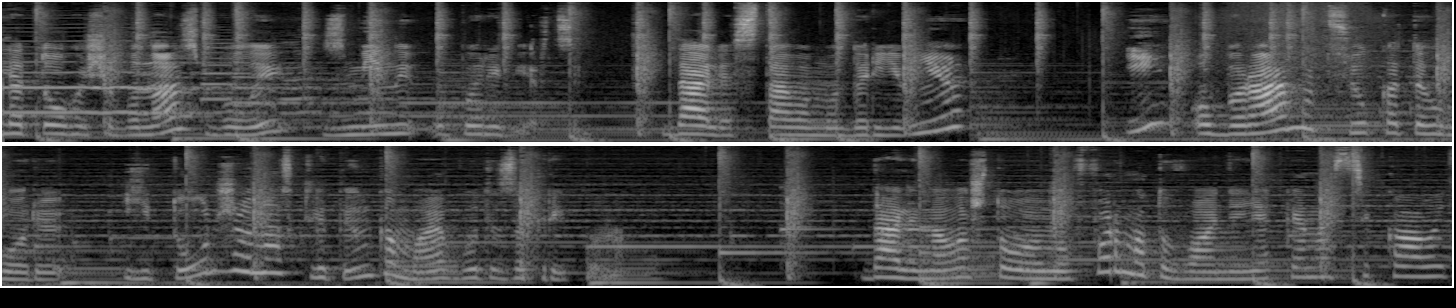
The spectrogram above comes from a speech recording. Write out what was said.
для того, щоб у нас були зміни у перевірці. Далі ставимо дорівнює і обираємо цю категорію. І тут же у нас клітинка має бути закріплена. Далі налаштовуємо форматування, яке нас цікавить.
